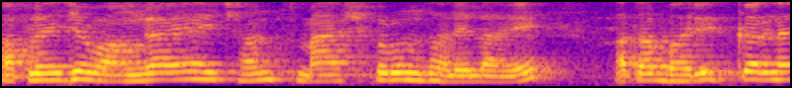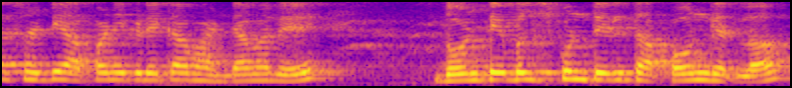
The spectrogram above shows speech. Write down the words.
आपलं हे जे वांग आहे हे छान स्मॅश करून झालेलं आहे. आता भरीत करण्यासाठी आपण इकडे एका भांड्यामध्ये दोन टेबल स्पून तेल तापवून घेतलं.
